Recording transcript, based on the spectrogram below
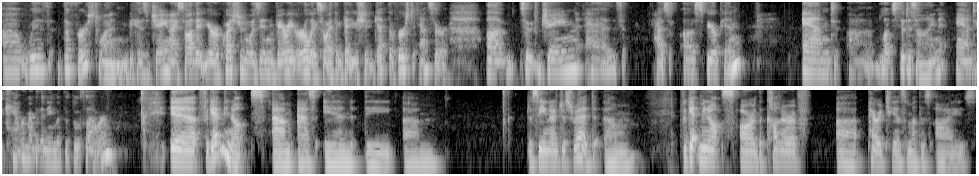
uh, with the first one because Jane, I saw that your question was in very early, so I think that you should get the first answer. Um, so Jane has has a spear pin and uh, loves the design and can't remember the name of the blue flower. Uh, forget me nots, um, as in the um, the scene I just read. Um, forget me nots are the color of uh, Peretur's mother's eyes,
